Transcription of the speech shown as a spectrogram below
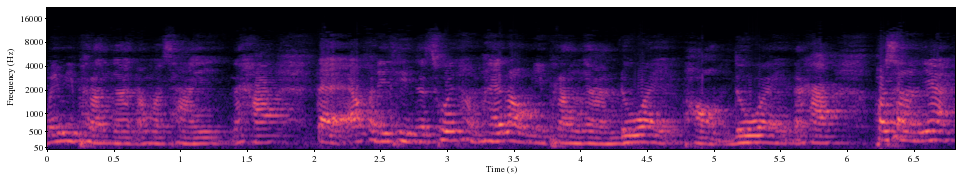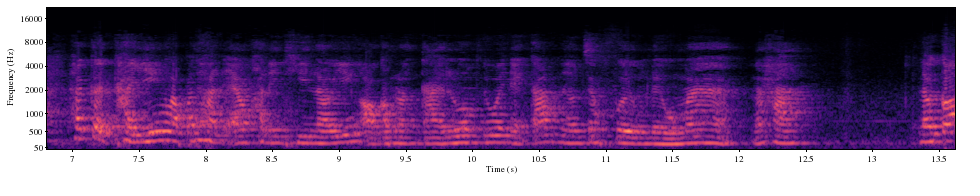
ไม่มีพลังงานเอามาใช้นะคะ แต่แอลคาเนทีนจะช่วยทำให้เรามีพลังงานด้วยผอมด้วยนะคะ เพราะฉะนั้นเนี่ยถ้าเกิดใครยิ่งรับประทานแอลคาเนทีนแล้วยิ่งออกกำลังกายร่วมด้วยเนี่ยกล้ามเนื้อจะเฟิร์มเร็วมากนะคะแล้วก็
